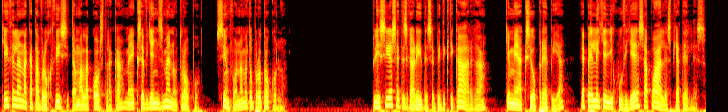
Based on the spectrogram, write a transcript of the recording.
και ήθελε να καταβροχθήσει τα μαλακόστρακα με εξευγενισμένο τρόπο, σύμφωνα με το πρωτόκολλο. Πλησίασε τις γαρίδες επιδεικτικά αργά και με αξιοπρέπεια επέλεγε λιχουδιές από άλλες πιατέλες.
